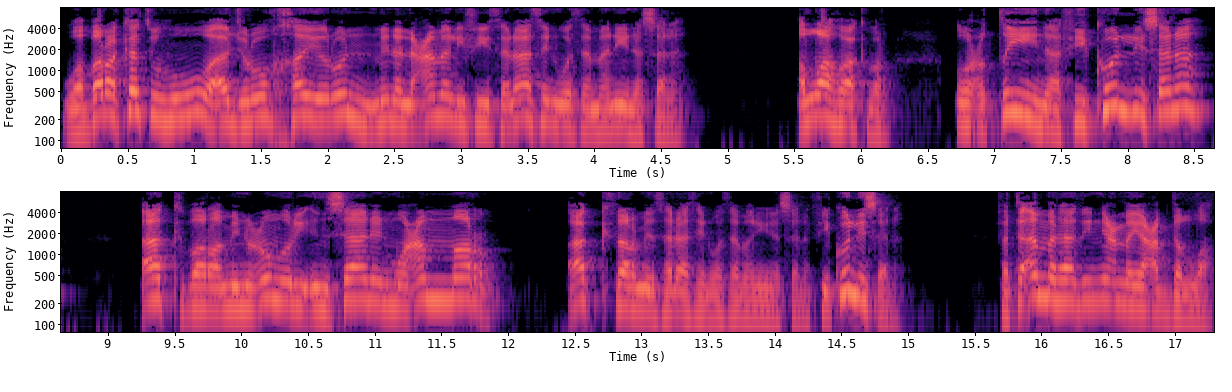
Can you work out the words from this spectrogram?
وبركته وأجره خير من العمل في ثلاث وثمانين سنة. الله أكبر. أعطينا في كل سنة أكبر من عمر إنسان معمر أكثر من ثلاث وثمانين سنة في كل سنة. فتأمل هذه النعمة يا عبد الله.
